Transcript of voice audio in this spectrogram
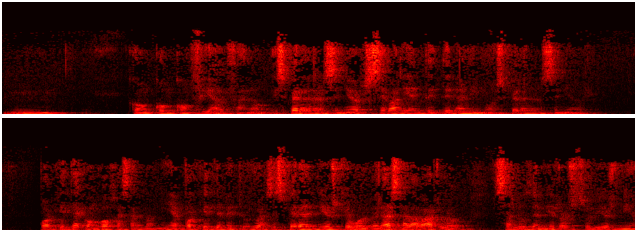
mm, con, con, confianza, ¿no? Espera en el Señor, sé valiente, ten ánimo, espera en el Señor. ¿Por qué te acongojas, alma mía? ¿Por qué te me turbas? Espera en Dios que volverás a alabarlo. Salud de mi rostro, Dios mío.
